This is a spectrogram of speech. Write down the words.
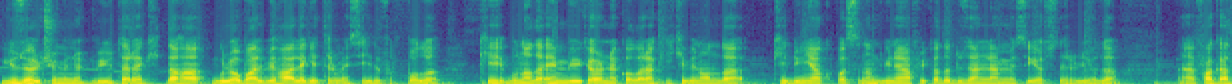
yüz ölçümünü büyüterek daha global bir hale getirmesiydi futbolu. Ki buna da en büyük örnek olarak 2010'daki Dünya Kupası'nın Güney Afrika'da düzenlenmesi gösteriliyordu. E, fakat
